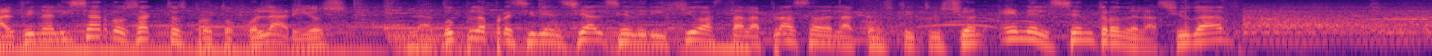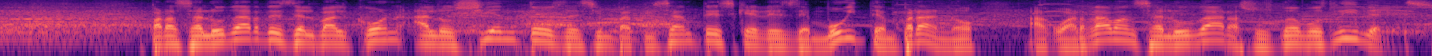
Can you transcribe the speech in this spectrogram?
Al finalizar los actos protocolarios, la dupla presidencial se dirigió hasta la Plaza de la Constitución en el centro de la ciudad para saludar desde el balcón a los cientos de simpatizantes que desde muy temprano aguardaban saludar a sus nuevos líderes.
